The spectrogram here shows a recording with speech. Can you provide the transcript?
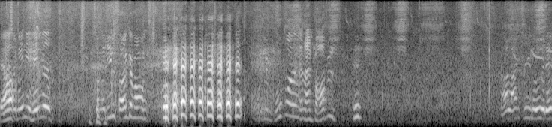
Ja, som ind i helvede. Som en lille folkevogn. Er det en grobrød eller en boble? Er lang tid nu i det.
